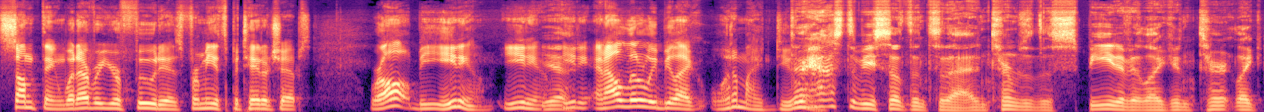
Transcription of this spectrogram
something, whatever your food is. For me, it's potato chips. Where I'll be eating them, eating them, Yeah. eating, and I'll literally be like, "What am I doing?" There has to be something to that in terms of the speed of it. Like in turn, like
